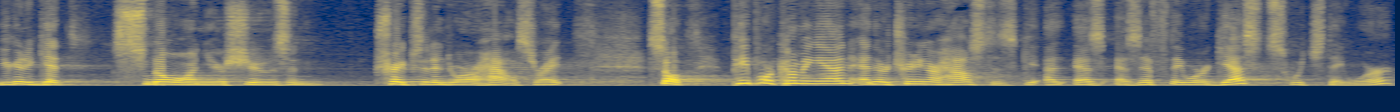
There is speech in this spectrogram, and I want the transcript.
you're going to get snow on your shoes and traipse it into our house, right? So people are coming in and they're treating our house as, as, as if they were guests, which they were.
